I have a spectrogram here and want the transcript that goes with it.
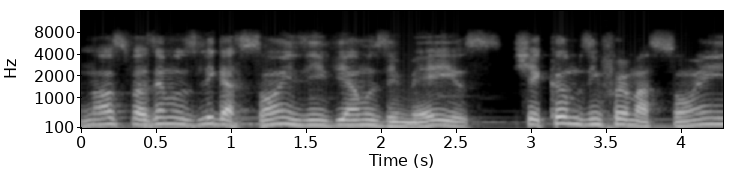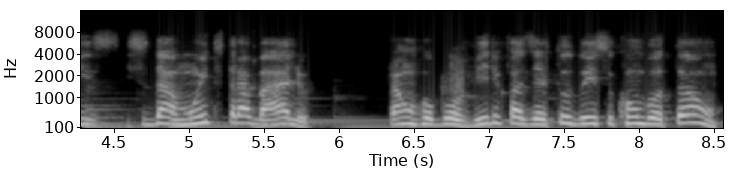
Nós fazemos ligações, enviamos e-mails, checamos informações, isso dá muito trabalho. Para um robô vir e fazer tudo isso com um botão?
